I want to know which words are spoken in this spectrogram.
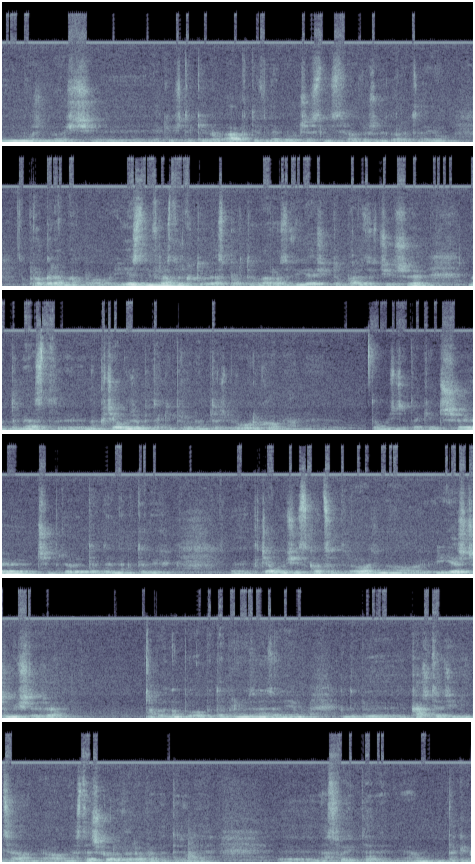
mieli możliwość e, jakiegoś takiego aktywnego uczestnictwa w różnego rodzaju programach, bo jest infrastruktura sportowa, rozwija się, to bardzo cieszy, natomiast y, no, chciałbym, żeby taki program też był uruchomiony. To myślę takie trzy, trzy priorytety, na których y, chciałbym się skoncentrować. No i jeszcze myślę, że na pewno byłoby dobrym rozwiązaniem, gdyby każda dzielnica miała miasteczko rowerowe na terenie, y, na swoim terenie. Tak jak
